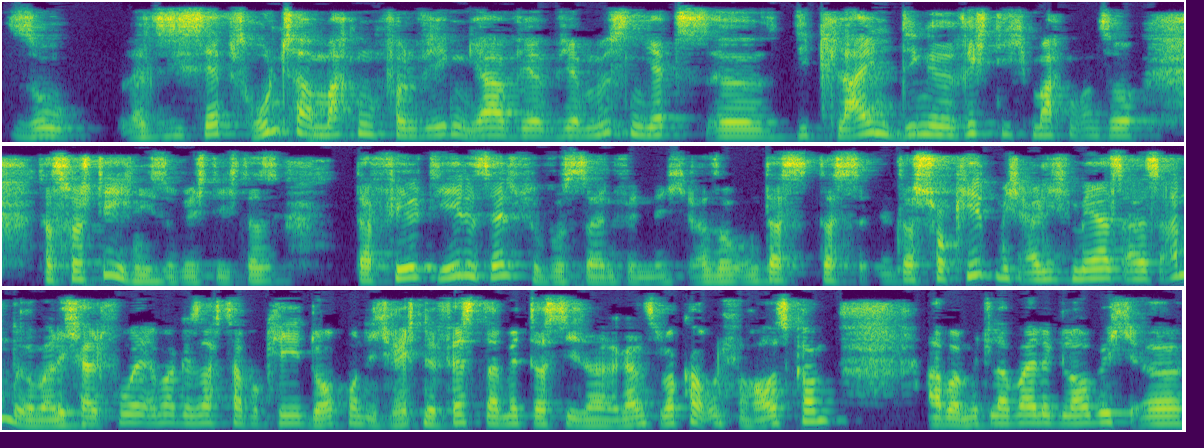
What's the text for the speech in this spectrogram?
so also sich selbst runtermachen von wegen ja wir wir müssen jetzt äh, die kleinen Dinge richtig machen und so das verstehe ich nicht so richtig das da fehlt jedes Selbstbewusstsein finde ich also und das das das schockiert mich eigentlich mehr als alles andere weil ich halt vorher immer gesagt habe okay Dortmund ich rechne fest damit dass die da ganz locker unten rauskommen aber mittlerweile glaube ich äh,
